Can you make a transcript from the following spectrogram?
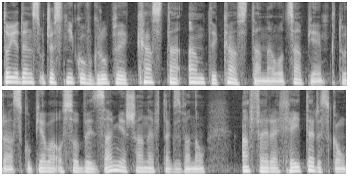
To jeden z uczestników grupy Kasta Antykasta na WhatsAppie, która skupiała osoby zamieszane w tak zwaną aferę hejterską,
